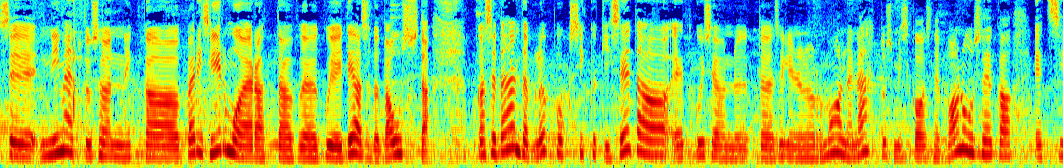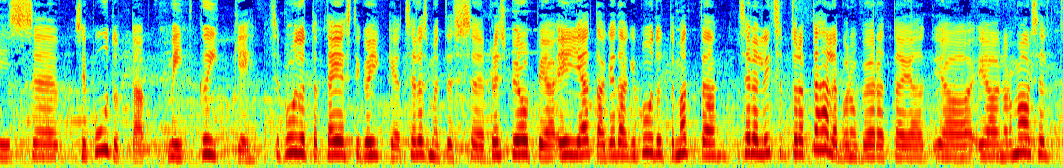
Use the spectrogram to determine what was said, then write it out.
see nimetus on ikka päris hirmuäratav, kui ei tea seda tausta. kas see tähendab lõpuks ikkagi seda, et kui see on nüüd selline normaalne nähtus, mis kaasneb vanusega, et siis äh, see puudutab meid kõiki? see puudutab täiesti kõiki, et selles mõttes presbüoopia ei jäta kedagi puudutamata, sellele lihtsalt tuleb tähelepanu pöörata ja, ja, ja normaalselt,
